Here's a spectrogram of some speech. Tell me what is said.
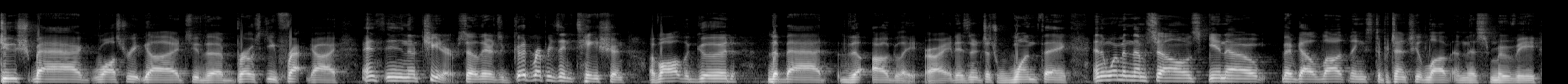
douchebag wall street guy to the broski frat guy and you know cheater. So there's a good representation of all the good the bad the ugly right? It isn't just one thing. And the women themselves you know they've got a lot of things to potentially love in this movie.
